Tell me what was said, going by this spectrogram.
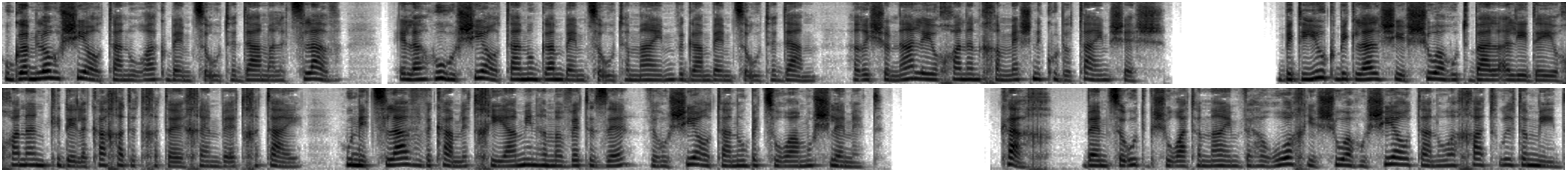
הוא גם לא הושיע אותנו רק באמצעות הדם על הצלב, אלא הוא הושיע אותנו גם באמצעות המים וגם באמצעות הדם, הראשונה ליוחנן 5.26. בדיוק בגלל שישוע הוטבל על ידי יוחנן כדי לקחת את חטאיכם ואת חטאי, הוא נצלב וקם לתחייה מן המוות הזה, והושיע אותנו בצורה מושלמת. כך, באמצעות גשורת המים והרוח ישוע הושיע אותנו אחת ולתמיד.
